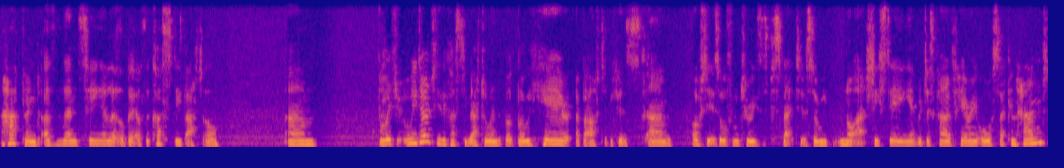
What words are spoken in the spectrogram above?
happened other than seeing a little bit of the custody battle. Um, which we don't see the custody battle in the book, but we hear about it because um, obviously it's all from Teresa's perspective, so we're not actually seeing it, we're just kind of hearing it all secondhand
